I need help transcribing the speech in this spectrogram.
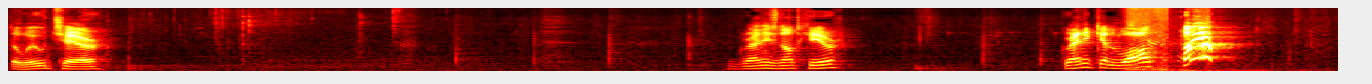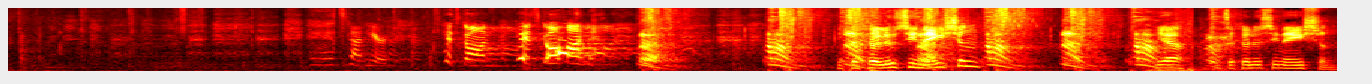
The wheelchair. Granny's not here. Granny can walk. Ah! It's not here. It's gone. It's gone. It's a hallucination? Yeah, it's a hallucination.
